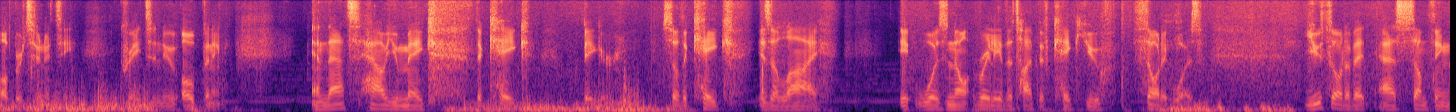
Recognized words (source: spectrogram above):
opportunity, creates a new opening. And that's how you make the cake bigger. So the cake is a lie. It was not really the type of cake you thought it was. You thought of it as something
